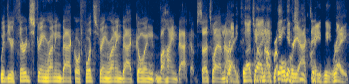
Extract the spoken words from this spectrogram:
with your third string running back or fourth string running back going behind backup. So that's why I'm not right. So that's why I'm not overreacting. Right.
